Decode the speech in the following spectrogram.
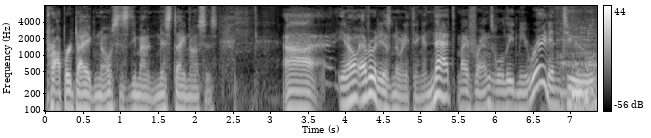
proper diagnosis, the amount of misdiagnosis. Uh, you know, everybody doesn't know anything. And that, my friends, will lead me right into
